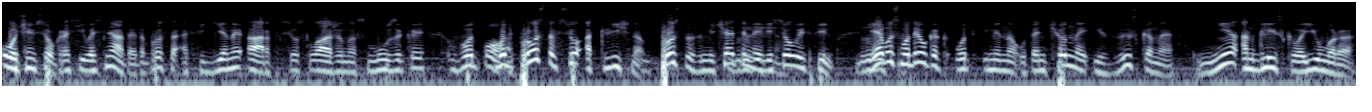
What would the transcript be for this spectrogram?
очень все красиво снято. Это просто офигенный арт. Все слажено с музыкой. Вот, вот просто все отлично. Просто замечательный, Дружище. веселый фильм. Дружище. Я его смотрел как вот именно утонченная, изысканная, не английского юмора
